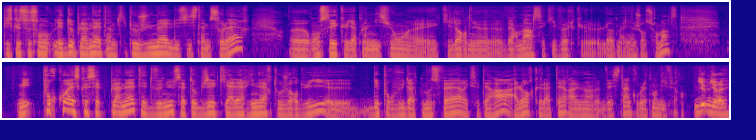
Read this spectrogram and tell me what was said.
puisque ce sont les deux planètes un petit peu jumelles du système solaire. Euh, on sait qu'il y a plein de missions euh, qui lorgnent vers Mars et qui veulent que l'homme aille un jour sur Mars. Mais pourquoi est-ce que cette planète est devenue cet objet qui a l'air inerte aujourd'hui, euh, dépourvu d'atmosphère, etc., alors que la Terre a eu un destin complètement différent? Guillaume Duret.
